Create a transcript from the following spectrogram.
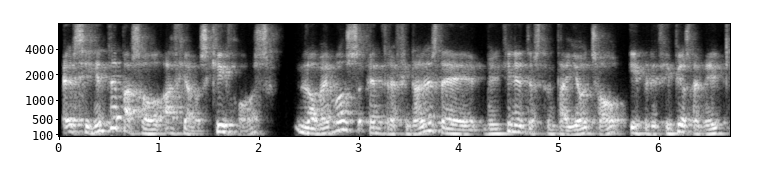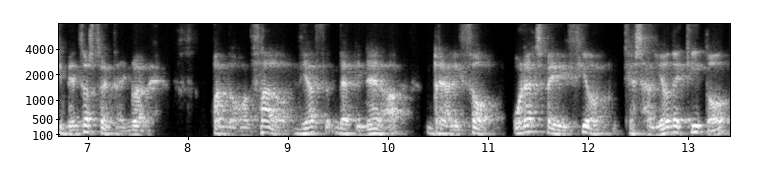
El siguiente paso hacia los Quijos lo vemos entre finales de 1538 y principios de 1539, cuando Gonzalo Díaz de Pineda realizó una expedición que salió de Quito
